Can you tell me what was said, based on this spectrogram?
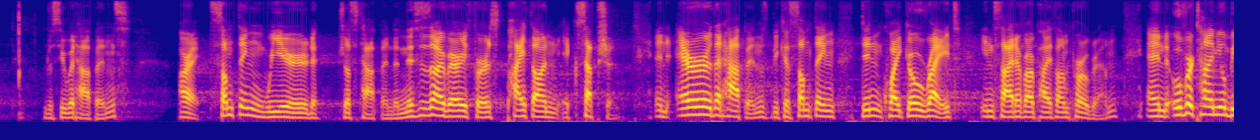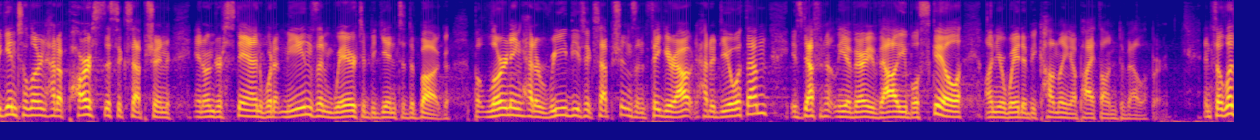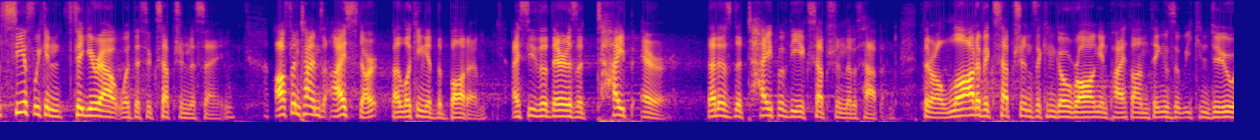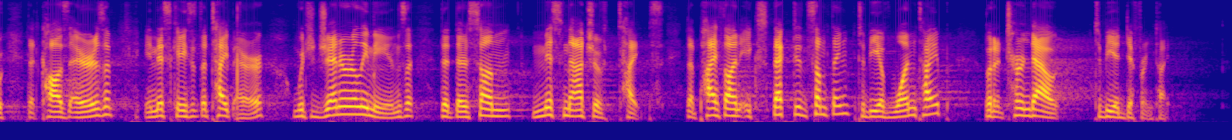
to see what happens all right, something weird just happened. And this is our very first Python exception, an error that happens because something didn't quite go right inside of our Python program. And over time, you'll begin to learn how to parse this exception and understand what it means and where to begin to debug. But learning how to read these exceptions and figure out how to deal with them is definitely a very valuable skill on your way to becoming a Python developer. And so let's see if we can figure out what this exception is saying. Oftentimes, I start by looking at the bottom. I see that there is a type error. That is the type of the exception that has happened. There are a lot of exceptions that can go wrong in Python, things that we can do that cause errors. In this case, it's a type error, which generally means that there's some mismatch of types, that Python expected something to be of one type, but it turned out to be a different type.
